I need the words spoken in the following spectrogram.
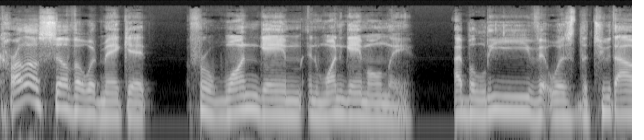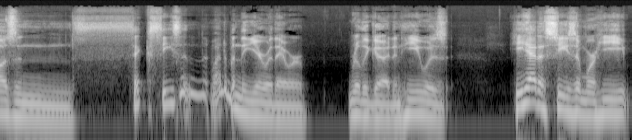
Carlos Silva would make it for one game and one game only. I believe it was the 2006 season. It might have been the year where they were really good, and he was he had a season where he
